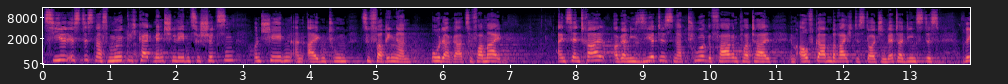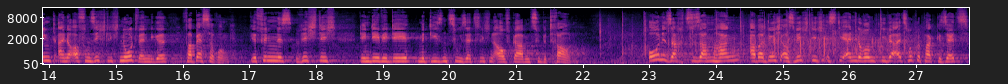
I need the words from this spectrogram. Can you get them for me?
Ziel ist es, nach Möglichkeit Menschenleben zu schützen und Schäden an Eigentum zu verringern oder gar zu vermeiden. Ein zentral organisiertes Naturgefahrenportal im Aufgabenbereich des Deutschen Wetterdienstes bringt eine offensichtlich notwendige Verbesserung. Wir finden es richtig, den DWD mit diesen zusätzlichen Aufgaben zu betrauen. Ohne Sachzusammenhang, aber durchaus wichtig ist die Änderung, die wir als Huckepack-Gesetz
